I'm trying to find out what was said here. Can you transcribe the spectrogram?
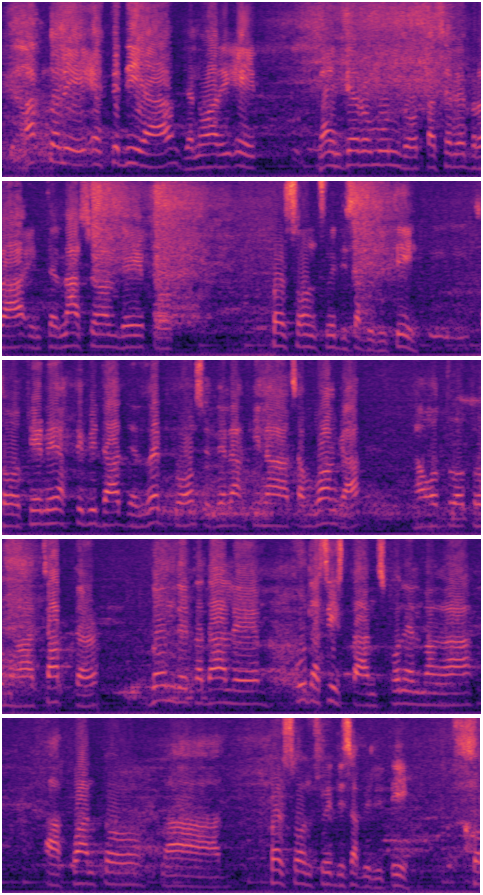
Actually, este día, January 8, la entero mundo ta celebra International Day for Persons with Disability. So, tiene actividad del Red Cross en de la Quina Zamboanga, na otro otro mga chapter, donde tadale food assistance con el mga ah, cuanto ah, persons with disability. So,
